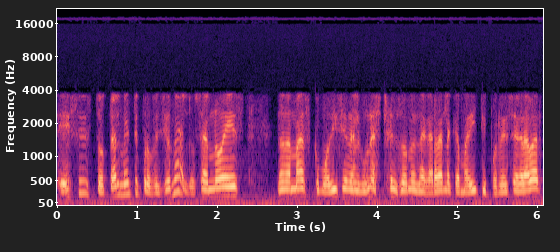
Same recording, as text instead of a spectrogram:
es, es totalmente profesional, o sea, no es nada más como dicen algunas personas agarrar la camarita y ponerse a grabar.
